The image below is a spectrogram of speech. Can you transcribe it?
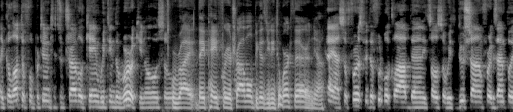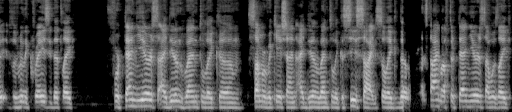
like a lot of opportunities to travel came within the work, you know. So right, they paid for your travel because you need to work there, and yeah, yeah, yeah. So first with the football club, then it's also with Dusan, for example. It was really crazy that like for ten years I didn't went to like um, summer vacation. I didn't went to like a seaside. So like the first time after ten years, I was like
